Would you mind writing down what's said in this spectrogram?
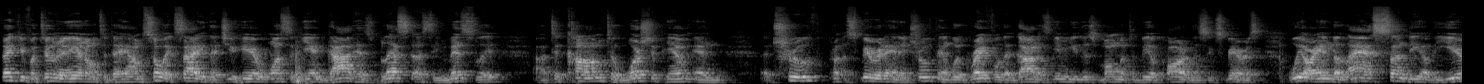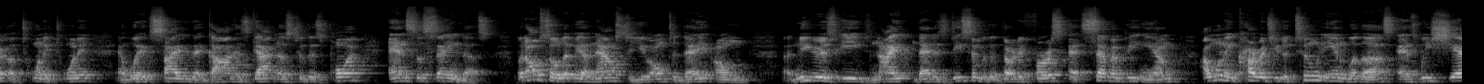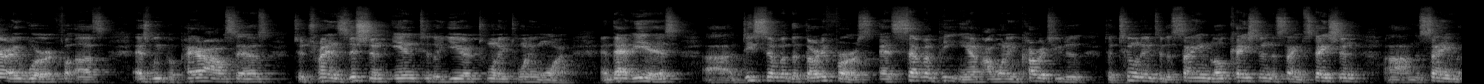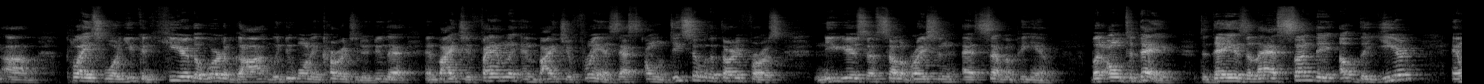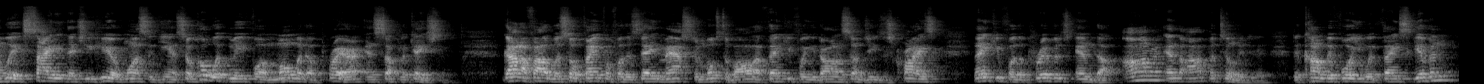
Thank you for tuning in on today. I'm so excited that you're here once again. God has blessed us immensely uh, to come to worship Him in uh, truth, spirit, and in truth. And we're grateful that God has given you this moment to be a part of this experience. We are in the last Sunday of the year of 2020, and we're excited that God has gotten us to this point and sustained us. But also, let me announce to you on today, on New Year's Eve night, that is December the 31st at 7 p.m. I want to encourage you to tune in with us as we share a word for us as we prepare ourselves to transition into the year 2021. And that is uh, December the 31st at 7 p.m. I want to encourage you to, to tune into the same location, the same station, um, the same um, place where you can hear the word of God. We do want to encourage you to do that. Invite your family, invite your friends. That's on December the 31st New Year's celebration at 7 p.m. But on today, today is the last Sunday of the year, and we're excited that you're here once again. So go with me for a moment of prayer and supplication. God our Father, we're so thankful for this day. Master, most of all, I thank you for your darling son, Jesus Christ. Thank you for the privilege and the honor and the opportunity to come before you with thanksgiving,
